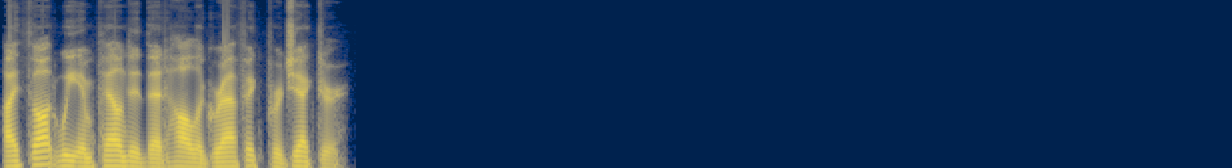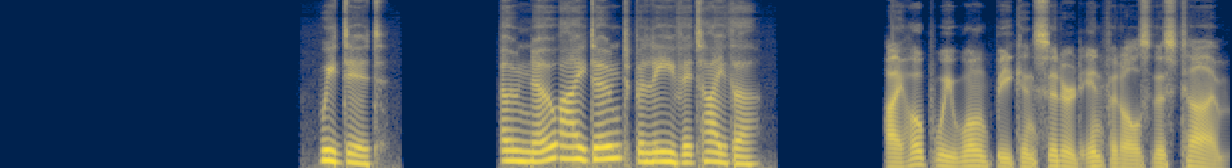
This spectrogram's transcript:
I thought we impounded that holographic projector. We did. Oh no, I don't believe it either. I hope we won't be considered infidels this time.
